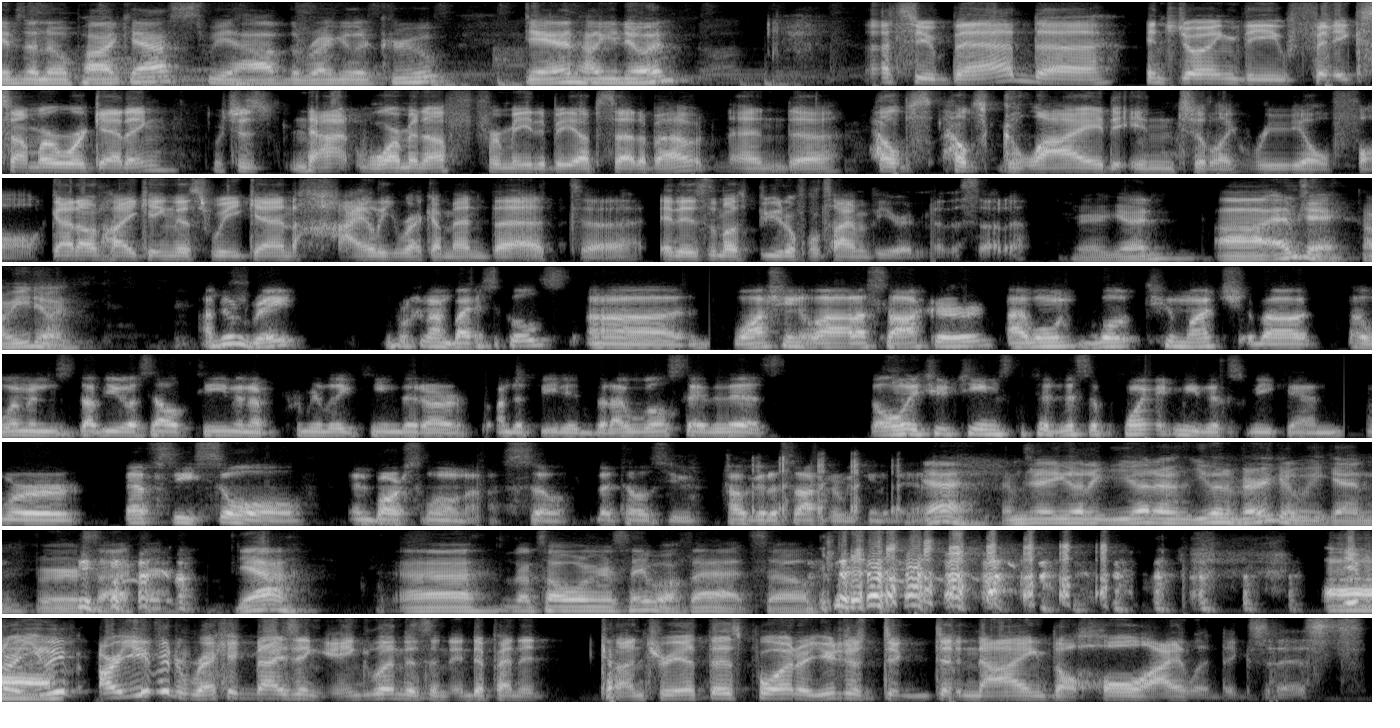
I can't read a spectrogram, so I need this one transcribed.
Daves I Know podcast. We have the regular crew. Dan, how you doing? Not too bad. Uh, enjoying the fake summer we're getting, which is not warm enough for me to be upset about, and uh, helps helps glide into like real fall. Got out hiking this weekend. Highly recommend that. Uh, it is the most beautiful time of year in Minnesota. Very good. Uh, MJ, how are you doing? I'm doing great. Working on bicycles, uh, watching a lot of soccer. I won't vote too much about a women's WSL team and a Premier League team that are undefeated, but I will say this: the only two teams to disappoint me this weekend were FC Seoul and Barcelona. So that tells you how good a soccer weekend I had. Yeah, MJ, you had a you had a you had a very good weekend for soccer. yeah, uh, that's all we're gonna say about that. So, David, Uh, are you are you even recognizing England as an independent country at this point? Or are you just de- denying the whole island exists?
